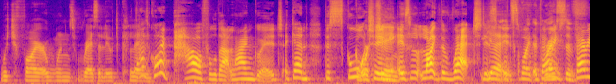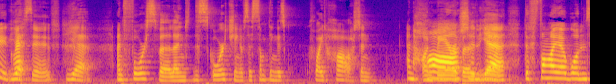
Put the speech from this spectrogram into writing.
which fire one's resolute clay. That's quite powerful. That language. Again, the scorching, Scorching. is like the wretched. It's, Yeah, it's quite very- aggressive. Very, Yeah. aggressive. Yeah, and forceful, and the scorching of so something is quite hot and and harsh and yeah. yeah. the fire one's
